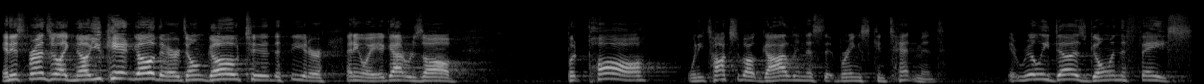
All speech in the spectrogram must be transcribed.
And his friends are like, no, you can't go there. Don't go to the theater. Anyway, it got resolved. But Paul, when he talks about godliness that brings contentment, it really does go in the face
